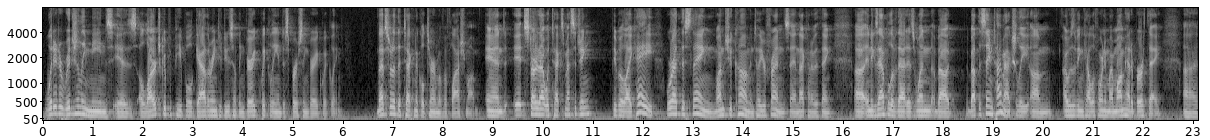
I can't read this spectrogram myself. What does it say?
What it originally means is a large group of people gathering to do something very quickly and dispersing very quickly. That's sort of the technical term of a flash mob. And it started out with text messaging. People are like, hey, we're at this thing, why don't you come and tell your friends, and that kind of a thing. Uh, an example of that is when about, about the same time, actually, um, I was living in California. My mom had a birthday uh,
